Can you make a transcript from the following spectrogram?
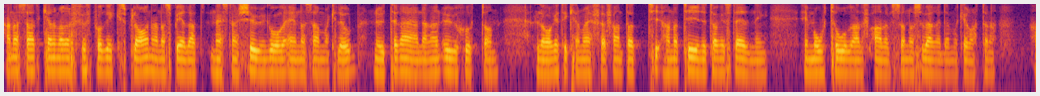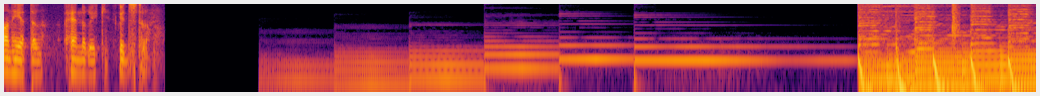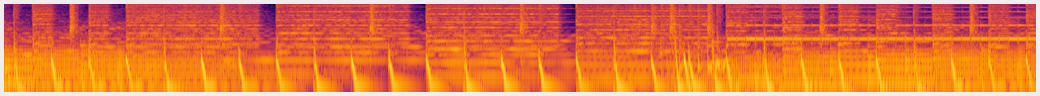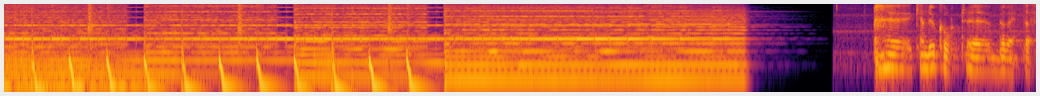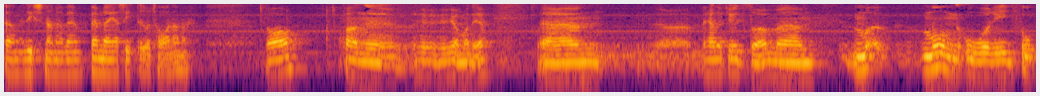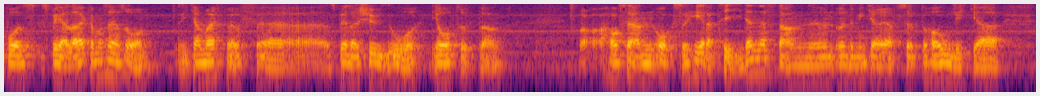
Han har satt Kalmar FF på riksplan. Han har spelat nästan 20 år i en och samma klubb. Nu tränar han U17-laget i Kalmar FF. Han, tar, han har tydligt tagit ställning emot Toralf Alfsson och Sverigedemokraterna. Han heter Henrik Rydström. Du kort eh, berätta för lyssnarna vem, vem det är jag sitter och talar med? Ja, fan eh, hur, hur gör man det? Um, Henrik Rydström. Um, mångårig fotbollsspelare kan man säga så. I Kalmar FF. Uh, eh, spelade 20 år i A-truppen. Har sen också hela tiden nästan under min karriär försökt att ha olika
